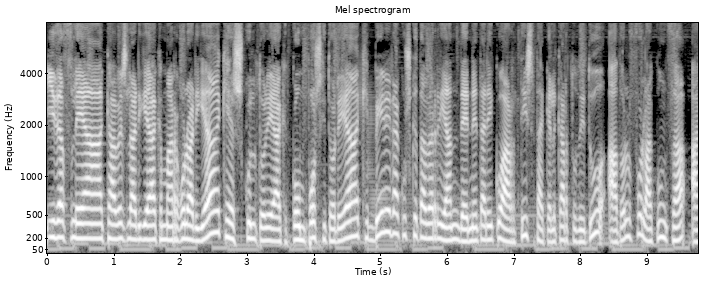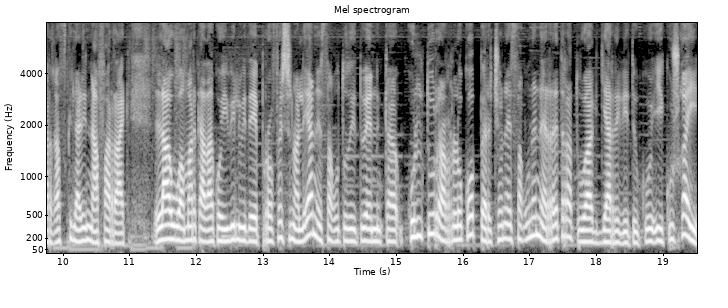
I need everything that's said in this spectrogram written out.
Idazleak, abeslariak, margolariak, eskultoreak, kompositoreak, bere erakusketa berrian denetariko artistak elkartu ditu Adolfo Lakuntza argazkilari nafarrak. Lau amarkadako ibilbide profesionalean ezagutu dituen kultur arloko pertsona ezagunen erretratuak jarri dituku ikusgai,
